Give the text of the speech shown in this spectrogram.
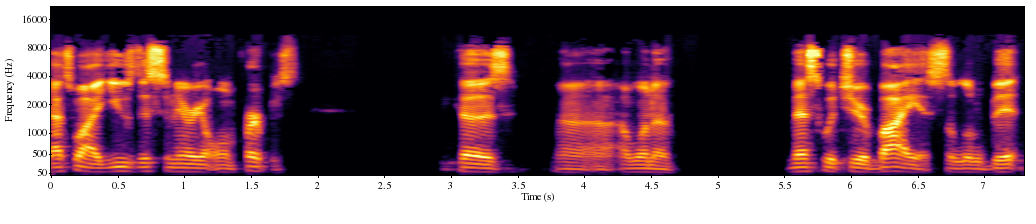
That's why I use this scenario on purpose, because uh, I want to mess with your bias a little bit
